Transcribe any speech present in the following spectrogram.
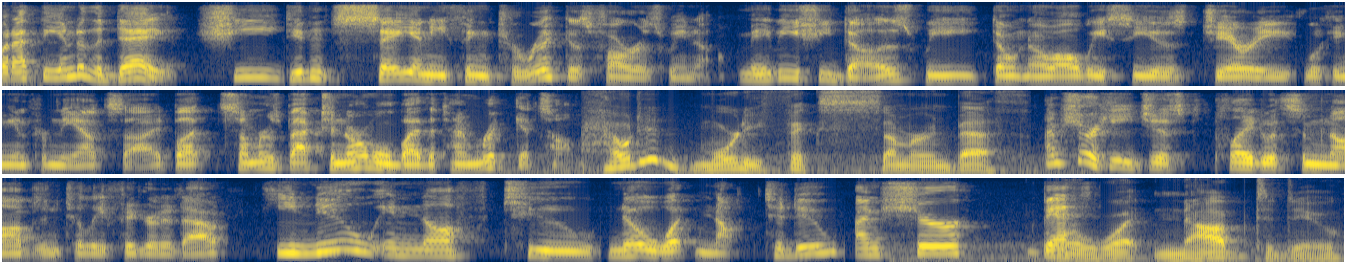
But at the end of the day, she didn't say anything to Rick as far as we know. Maybe she does. We don't know. All we see is Jerry looking in from the outside. But Summer's back to normal by the time Rick gets home. How did Morty fix Summer and Beth? I'm sure he just played with some knobs until he figured it out. He knew enough to know what not to do. I'm sure Beth. Or what knob to do?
